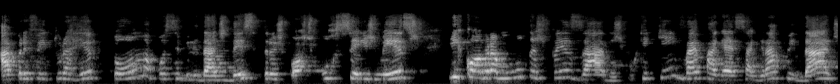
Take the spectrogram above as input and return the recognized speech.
a prefeitura retoma a possibilidade desse transporte por seis meses e cobra multas pesadas, porque quem vai pagar essa gratuidade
